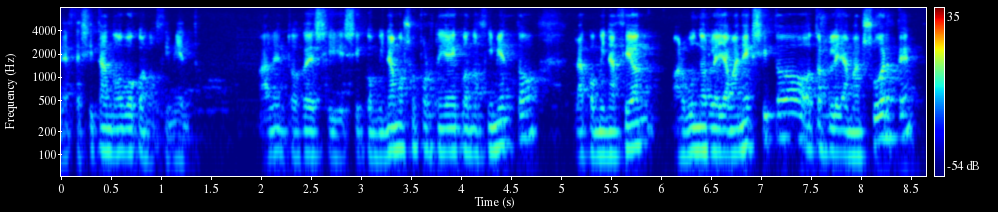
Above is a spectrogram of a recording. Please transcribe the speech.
necesita nuevo conocimiento. ¿vale? Entonces, si, si, combinamos oportunidad y conocimiento, la combinación, algunos le llaman éxito, otros le llaman suerte,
